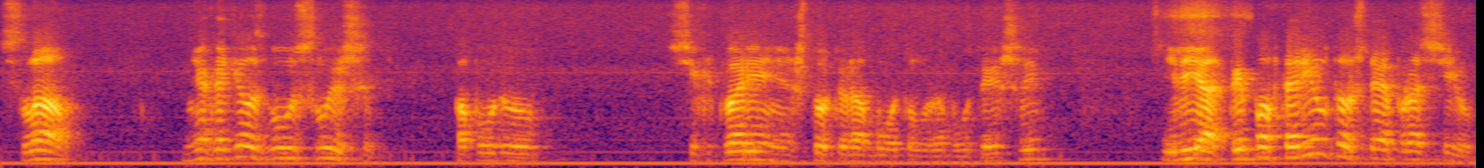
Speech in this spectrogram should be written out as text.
Слав, мне хотелось бы услышать по поводу стихотворения, что ты работал, работаешь ли. Илья, ты повторил то, что я просил?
